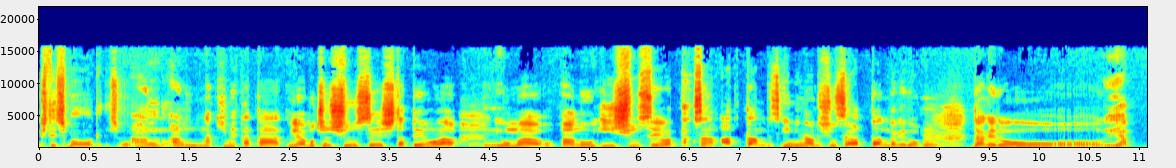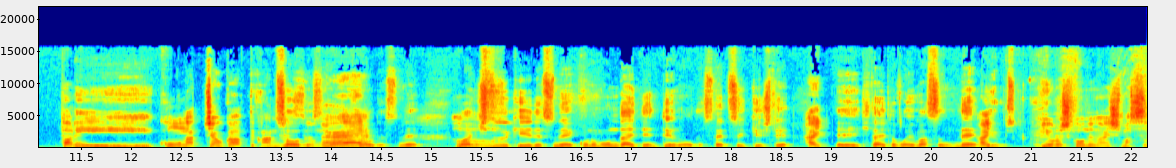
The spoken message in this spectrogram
起きてしまうわけでしょ？あんな決め方、いや、もちろん修正した点は、まあ、あの、いい修正はたくさんあったんです。意味のある修正あったんだけど、だけど、やっぱり、こうなっちゃうかって感じでそうすよね。ですね。そうですね。まあ、引き続きですね、この問題点っていうのをですね、追求して、はい。えーいきたいと思いますんで、はい。よろしく。よろしくお願いします。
